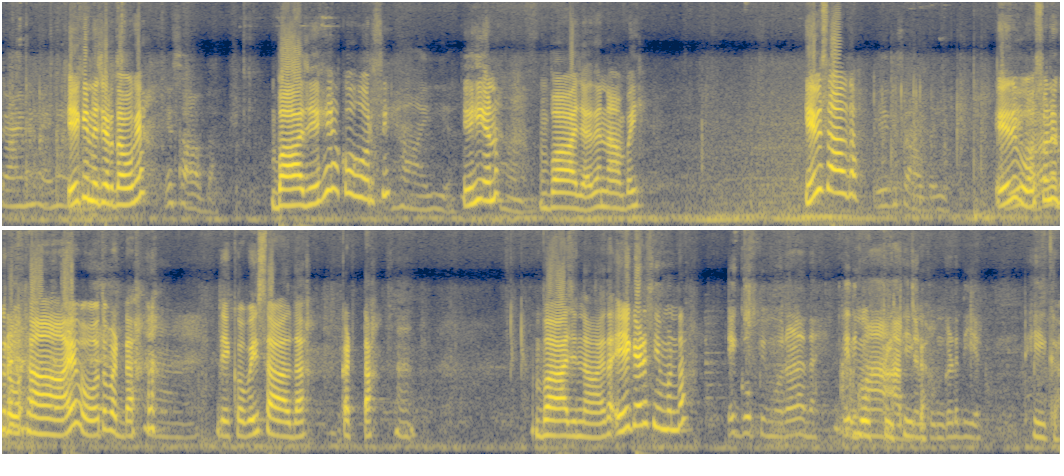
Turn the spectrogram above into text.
ਟਾਈਮ ਹੀ ਹੈ ਨਹੀਂ ਇਹ ਕਿੰਨੇ ਚਿਰ ਦਾ ਹੋ ਗਿਆ? ਇਹ ਸਾਲ ਦਾ। ਬਾਜ ਇਹ ਆ ਕੋ ਹੋਰ ਸੀ? ਹਾਂ ਇਹੀ ਹੈ ਇਹੀ ਹੈ ਨਾ? ਹਾਂ। ਬਾਜ ਆ ਇਹਦਾ ਨਾਮ ਬਈ। ਇਹ ਵੀ ਸਾਲ ਦਾ? ਇਹ ਵੀ ਸਾਲ ਦਾ ਹੀ ਹੈ ਇਹਦੀ ਬਹੁਤ ਸੋਹਣੀ ਗਰੋਥ ਹਾਂ ਇਹ ਬਹੁਤ ਵੱਡਾ। ਹਾਂ। ਦੇਖੋ ਬਈ ਸਾਲ ਦਾ ਕੱਟਾ। ਬਾਜ ਨਾ ਇਹਦਾ ਇਹ ਕਿਹੜੇ ਸੀਮਨ ਦਾ? ਇਹ ਗੋਪੀ ਮੋਰਾ ਵਾਲਾ ਦਾ। ਇਹਦੀ ਗੋਪੀ, ਮਾਂ ਠੀਕ ਅਰਜਨ ਆ। ਕੁੰਗੜ ਦੀ ਹੈ ਠੀਕ ਆ।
